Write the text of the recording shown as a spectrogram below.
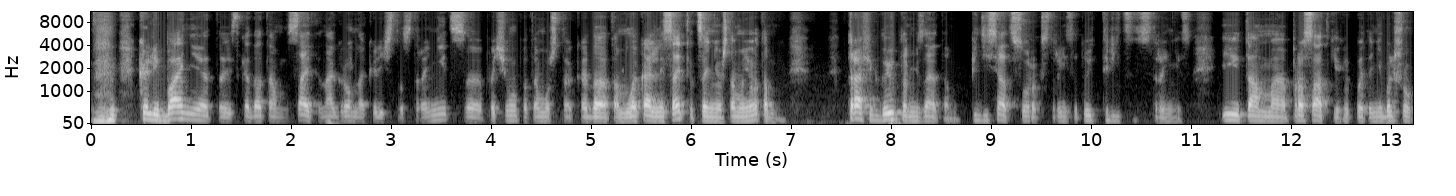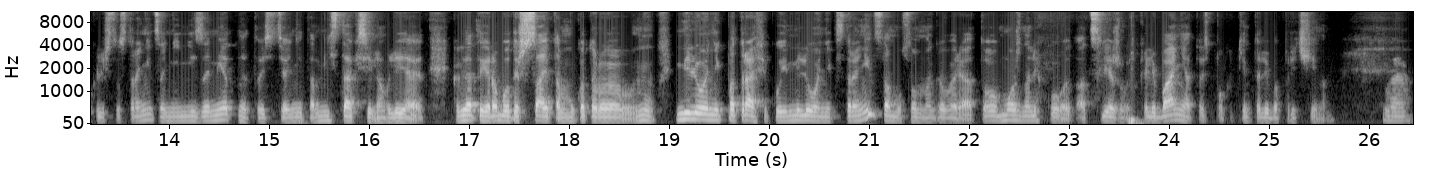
колебания, то есть когда там сайты на огромное количество страниц. Э, почему? Потому что когда там локальный сайт оцениваешь, там у него там трафик дают, там, не знаю, там 50-40 страниц, а то и 30 страниц. И там э, просадки какое-то небольшое количество страниц, они незаметны, то есть они там не так сильно влияют. Когда ты работаешь с сайтом, у которого ну, миллионник по трафику и миллионник страниц, там, условно говоря, то можно легко отслеживать колебания, то есть по каким-то либо причинам. Да,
